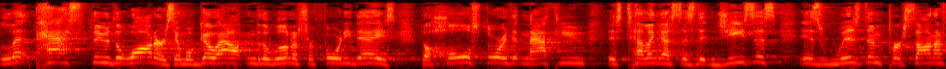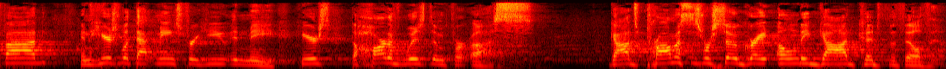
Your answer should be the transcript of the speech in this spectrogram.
let pass through the waters and will go out into the wilderness for 40 days. The whole story that Matthew is telling us is that Jesus is wisdom personified and here's what that means for you and me. Here's the heart of wisdom for us. God's promises were so great, only God could fulfill them.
